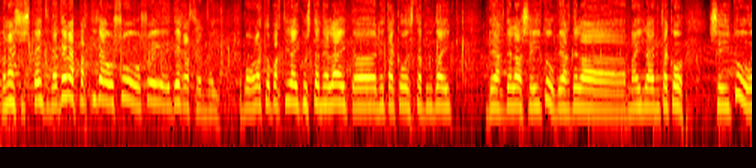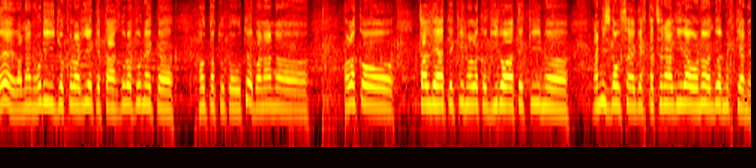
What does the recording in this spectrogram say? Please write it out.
banan suspentz, da dena partida oso, oso edera zen bai. Bon, olako partida ikusten delaik, netako estatu daik, behar dela segitu, behar dela maila netako segitu, eh? banan hori jokolariek eta arduratunek uh, hautatuko dute, banan uh, holako taldeatekin, holako giroatekin, uh, aniz gauza gertatzen aldira ono helduen urtean.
